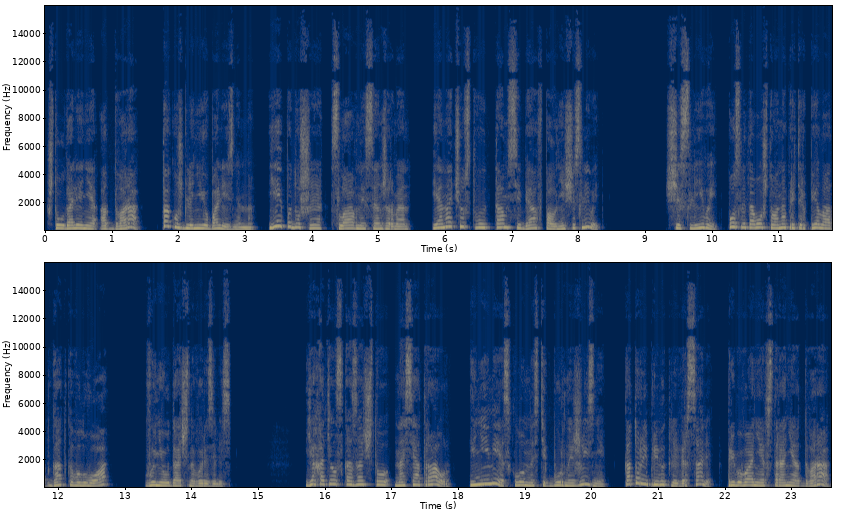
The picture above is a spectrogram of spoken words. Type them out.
что удаление от двора так уж для нее болезненно? Ей по душе славный Сен-Жермен, и она чувствует там себя вполне счастливой». «Счастливой после того, что она претерпела от гадкого Лувуа? Вы неудачно выразились. Я хотел сказать, что, нося траур и не имея склонности к бурной жизни, которой привыкли в Версале, пребывание в стороне от двора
